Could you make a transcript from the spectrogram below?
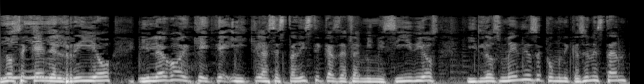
no sé qué en el río, y luego que, y las estadísticas de feminicidios, y los medios de comunicación están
